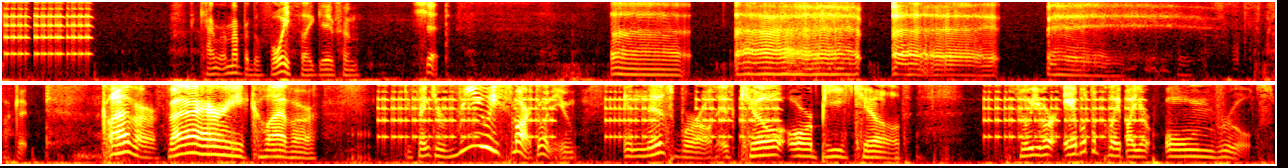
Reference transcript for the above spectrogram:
I can't remember the voice I gave him. Shit. Uh. Uh. Uh. uh fuck it. Clever! Very clever! You think you're really smart, don't you? In this world is kill or be killed. So you are able to play by your own rules.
